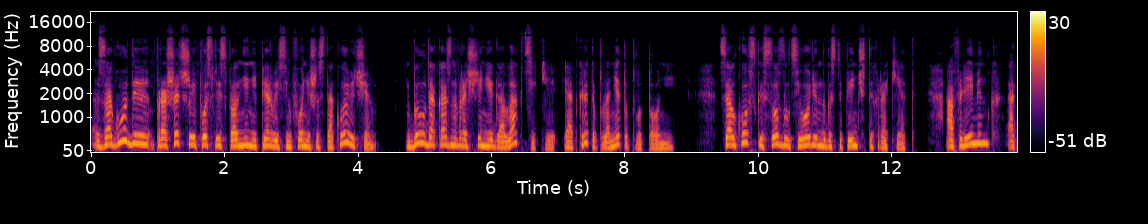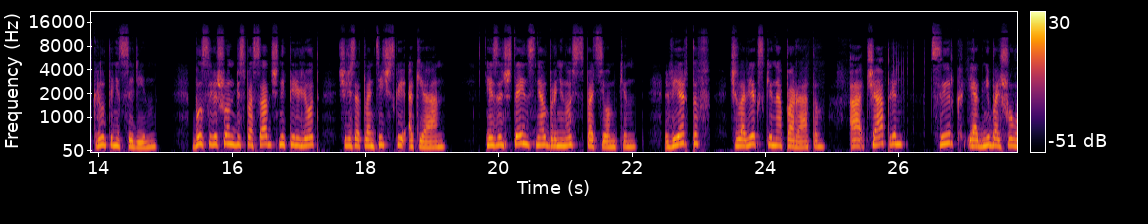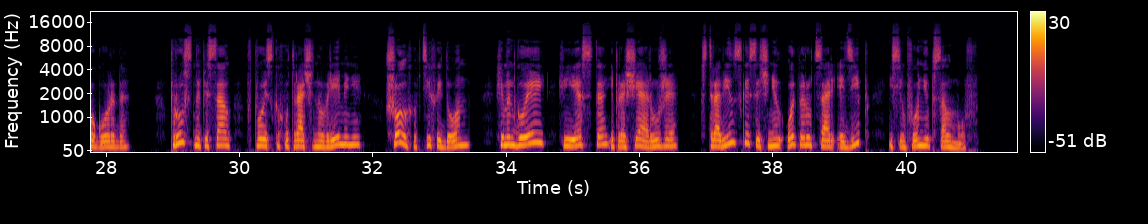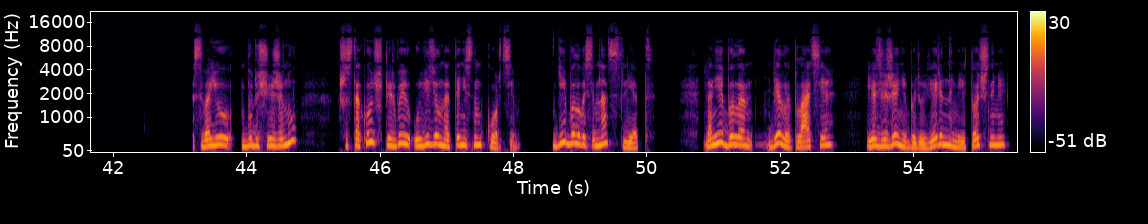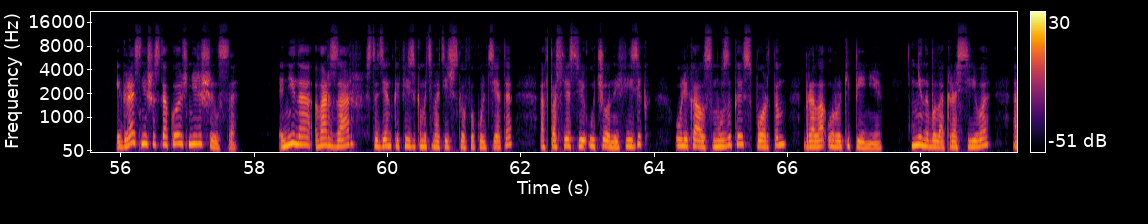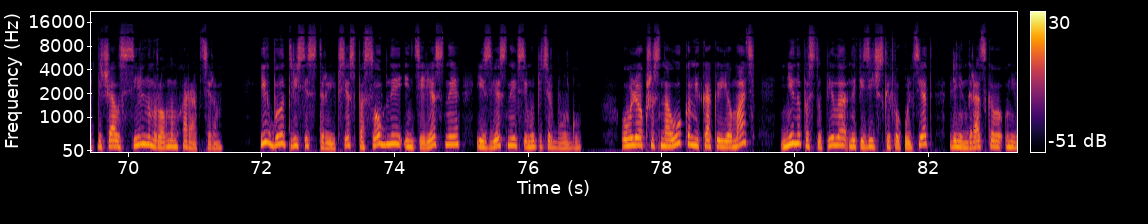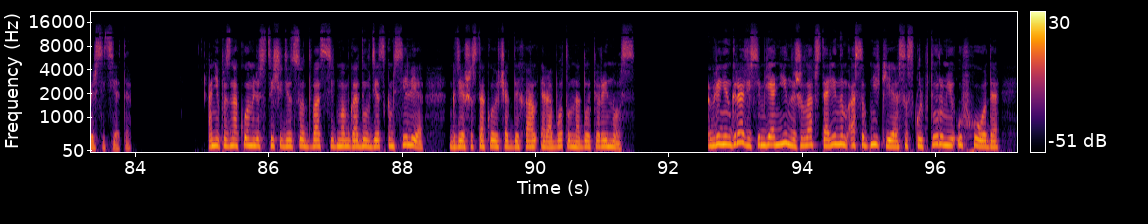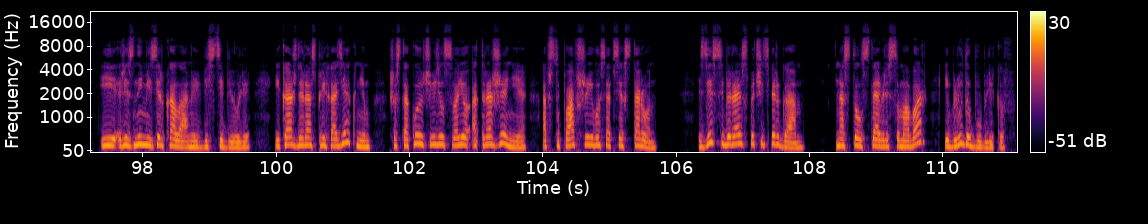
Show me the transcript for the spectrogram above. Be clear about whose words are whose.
Speaker 1: За годы, прошедшие после исполнения первой симфонии Шостаковича, было доказано вращение галактики и открыта планета Плутоний. Циолковский создал теорию многоступенчатых ракет, а Флеминг открыл пенициллин. Был совершен беспосадочный перелет через Атлантический океан. Эйзенштейн снял броненосец Потемкин, Вертов — человек с киноаппаратом, а Чаплин — цирк и огни большого города. Пруст написал «В поисках утраченного времени», Шолохов «Тихий дон», Хемингуэй «Фиеста» и «Прощай оружие», Стравинский сочинил оперу «Царь Эдип» и симфонию псалмов. Свою будущую жену Шостакович впервые увидел на теннисном корте. Ей было 18 лет. На ней было белое платье, ее движения были уверенными и точными. Играть с ней Шостакович не решился — Нина Варзар, студентка физико-математического факультета, а впоследствии ученый-физик, увлекалась музыкой, спортом, брала уроки пения. Нина была красива, отличалась сильным ровным характером. Их было три сестры, все способные, интересные и известные всему Петербургу. Увлекшись науками, как и ее мать, Нина поступила на физический факультет Ленинградского университета. Они познакомились в 1927 году в детском селе, где Шостакович отдыхал и работал над оперой «Нос». В Ленинграде семья Нины жила в старинном особняке со скульптурами у входа и резными зеркалами в вестибюле, и каждый раз, приходя к ним, Шостакович видел свое отражение, обступавшее его со всех сторон. Здесь собирались по четвергам, на стол ставили самовар и блюда бубликов.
